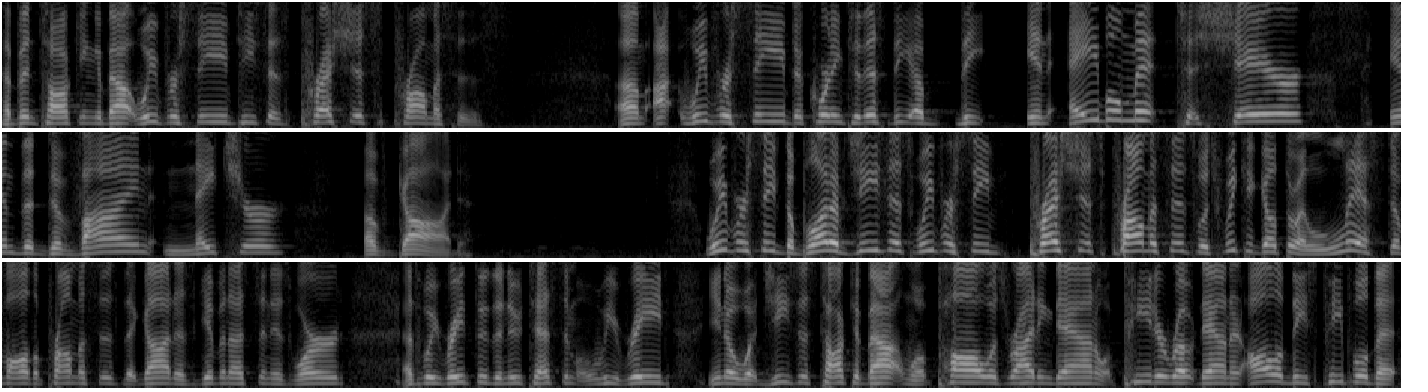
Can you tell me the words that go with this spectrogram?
have been talking about. We've received, he says, precious promises. Um, I, we've received, according to this, the, uh, the enablement to share in the divine nature of God. We've received the blood of Jesus. We've received precious promises, which we could go through a list of all the promises that God has given us in His Word as we read through the New Testament, we read, you know, what Jesus talked about and what Paul was writing down, what Peter wrote down, and all of these people that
